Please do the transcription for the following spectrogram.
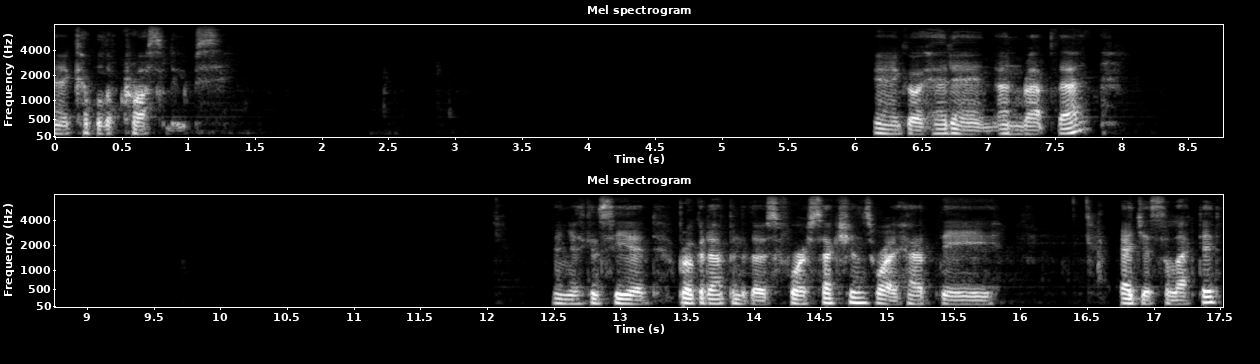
a couple of cross loops. And go ahead and unwrap that. And you can see it broke it up into those four sections where I had the edges selected.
